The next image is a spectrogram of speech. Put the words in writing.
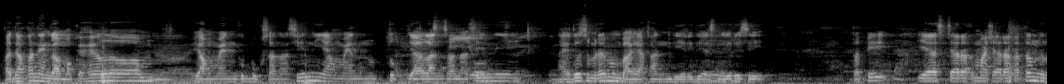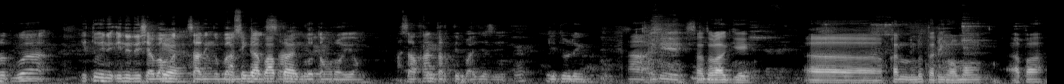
Kadang kan yang nggak pakai helm yang main gebuk sana sini yang main nutup jalan sana sini. nah itu sebenarnya membahayakan diri dia sendiri sih tapi ya secara kemasyarakatan menurut gua itu ini Indonesia banget Iya, saling ngebantu dan apa-apa saling gitu. gotong royong asalkan tertib aja sih gitu link Nah ini satu lagi, Eh kan lu tadi ngomong apa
